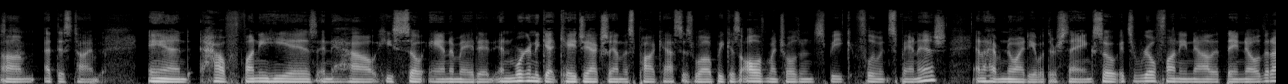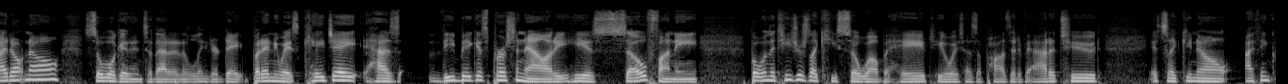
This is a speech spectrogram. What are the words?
um, at this time, and how funny he is, and how he's so animated. And we're going to get KJ actually on this podcast as well because all of my children speak fluent Spanish, and I have no idea what they're saying. So it's real funny now that they know that I don't know. So we'll get into that at a later date. But anyways, KJ has the biggest personality. He is so funny. But when the teacher's like, he's so well behaved, he always has a positive attitude. It's like, you know, I think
